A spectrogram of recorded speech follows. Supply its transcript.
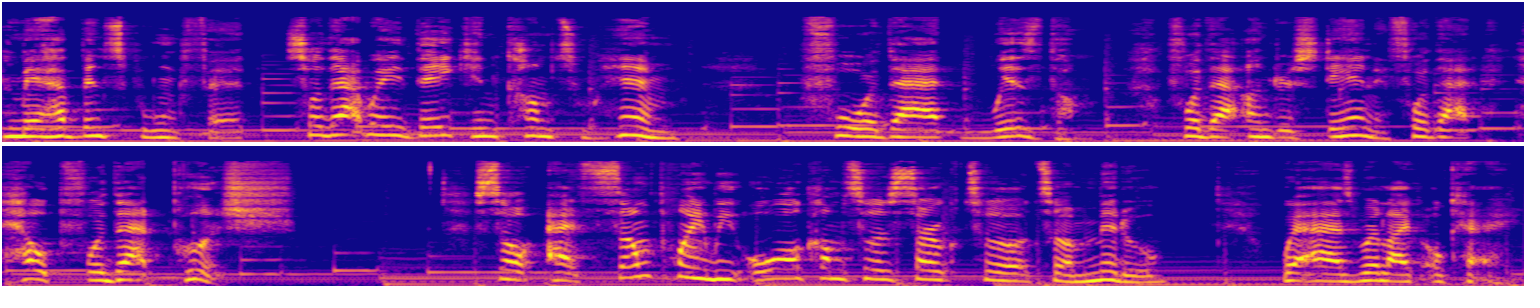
may have been spoon fed, so that way they can come to Him for that wisdom, for that understanding, for that help, for that push. So at some point, we all come to a circle, to, to a middle, whereas we're like, okay,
